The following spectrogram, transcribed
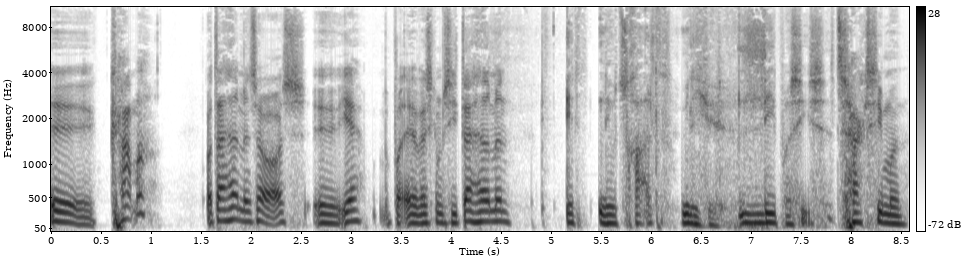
øh, kammer, og der havde man så også, øh, ja, øh, hvad skal man sige, der havde man Et neutralt miljø. lige præcis. Tak, Simon.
